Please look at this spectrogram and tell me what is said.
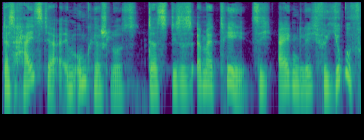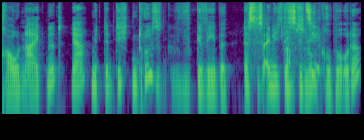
Das heißt ja im Umkehrschluss, dass dieses MRT sich eigentlich für junge Frauen eignet, ja, mit dem dichten Drüsengewebe. Das ist eigentlich, das Absolut. ist die Zielgruppe, oder?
